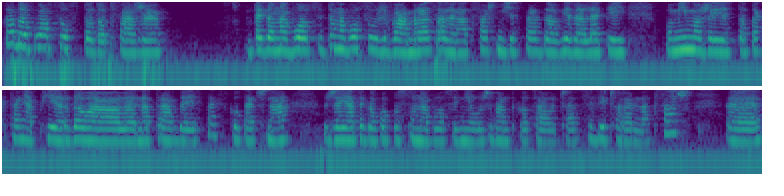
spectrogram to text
To do włosów, to do twarzy. Tego na włosy, to na włosy używałam raz, ale na twarz mi się sprawdza o wiele lepiej, pomimo, że jest to tak tania pierdoła, ale naprawdę jest tak skuteczna, że ja tego po prostu na włosy nie używam, tylko cały czas wieczorem na twarz. E,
